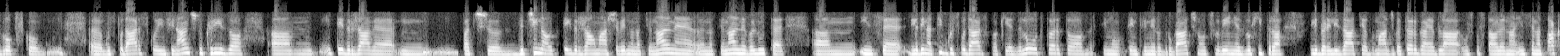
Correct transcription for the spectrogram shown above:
evropsko eh, gospodarsko in finančno krizo. Um, te države, um, pač večina od teh držav ima še vedno nacionalne, nacionalne valute um, in se glede na tip gospodarstva, ki je zelo odprto, recimo v tem primeru drugačno od Slovenije, zelo hitra liberalizacija domačega trga je bila vzpostavljena in se na tak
